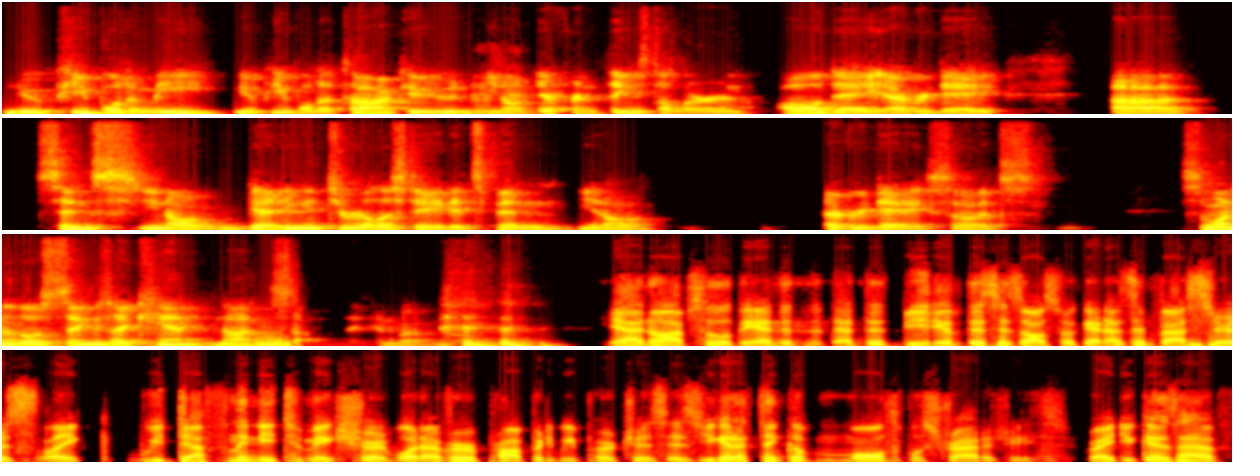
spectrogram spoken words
new people to meet, new people to talk to, you know, mm-hmm. different things to learn all day, every day. Uh, since, you know, getting into real estate, it's been, you know, every day. So it's, it's one of those things I can't not stop thinking about. Yeah, no, absolutely. And the, the beauty of this is also, again, as investors, like we definitely need to make sure whatever property we purchase is you got to think of multiple strategies, right? You guys have,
